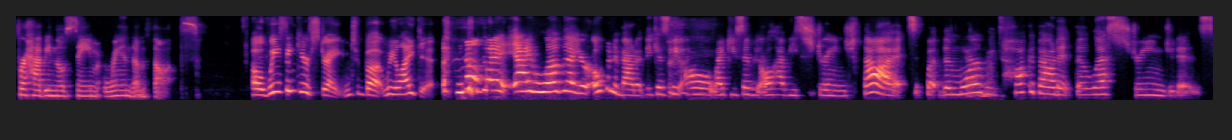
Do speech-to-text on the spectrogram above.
for having those same random thoughts. Oh, we think you're strange, but we like it. no, but I love that you're open about it because we all, like you said, we all have these strange thoughts. But the more yeah. we talk about it, the less strange it is.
